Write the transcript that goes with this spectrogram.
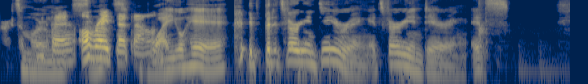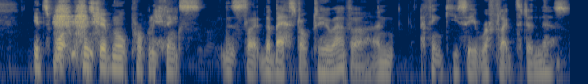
character moments. Okay. I'll write that down. Why you're here? It, but it's very endearing. It's very endearing. It's it's what Chris Chibnall probably thinks is like the best Doctor Who ever, and I think you see it reflected in this.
